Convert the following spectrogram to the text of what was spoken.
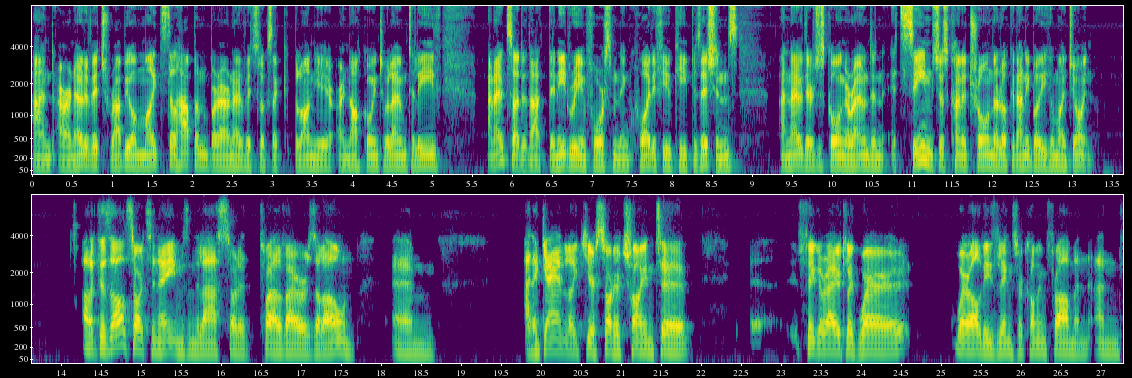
and Arnautovic. Rabiot might still happen, but Arnautovic looks like Bologna are not going to allow him to leave. And outside of that, they need reinforcement in quite a few key positions. And now they're just going around and it seems just kind of throwing their look at anybody who might join. There's all sorts of names in the last sort of 12 hours alone. Um, and again, like you're sort of trying to uh, figure out like where where all these links are coming from, and and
